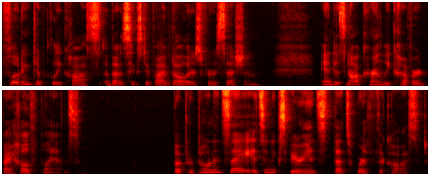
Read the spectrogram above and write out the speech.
Floating typically costs about $65 for a session, and it's not currently covered by health plans. But proponents say it's an experience that's worth the cost.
